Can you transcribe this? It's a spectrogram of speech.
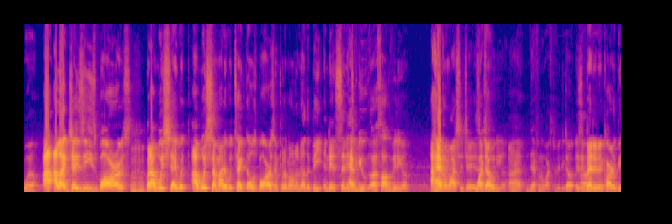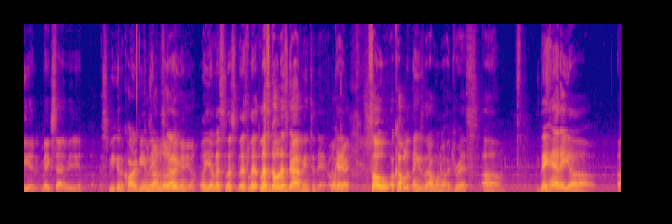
Well, I, I like Jay Z's bars, Mm-hmm. but I wish they would. I wish somebody would take those bars and put them on another beat and then send it. have to me. you uh, saw the video? I haven't watched it yet. Is Watch it dope? the video. All Yeah, definitely watch the video. Dope. Is it Uh, better than Cardi B and Meg Stallion video? Speaking of Cardi B and Megan Thee Stallion, oh yeah, let's let's let's let's let's go. Let's dive into that. Okay. Okay. So a couple of things that I want to address. Um, they had a uh, uh,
